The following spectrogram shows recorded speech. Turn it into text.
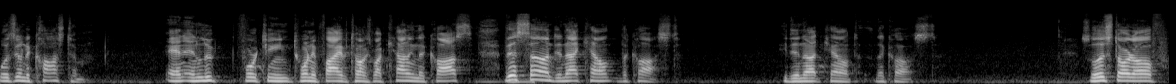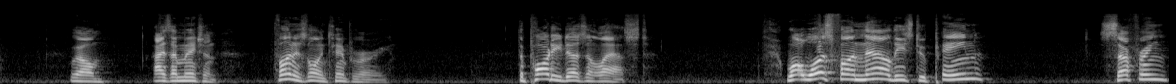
was going to cost him. And in Luke 14 25, it talks about counting the cost. This mm-hmm. son did not count the cost. He did not count the cost. So let's start off. Well, as I mentioned, fun is only temporary. The party doesn't last. What was fun now leads to pain, suffering,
